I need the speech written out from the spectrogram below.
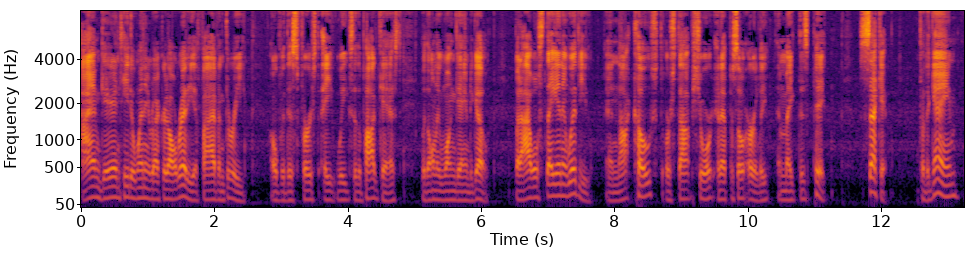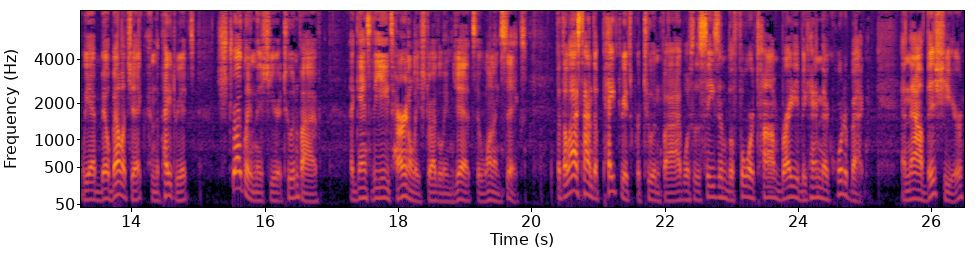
I am guaranteed a winning record already at 5 and 3 over this first eight weeks of the podcast with only one game to go. But I will stay in it with you and not coast or stop short an episode early and make this pick. Second, for the game, we have Bill Belichick and the Patriots struggling this year at 2 and 5 against the eternally struggling Jets at 1 and 6. But the last time the Patriots were 2 and 5 was the season before Tom Brady became their quarterback. And now this year,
